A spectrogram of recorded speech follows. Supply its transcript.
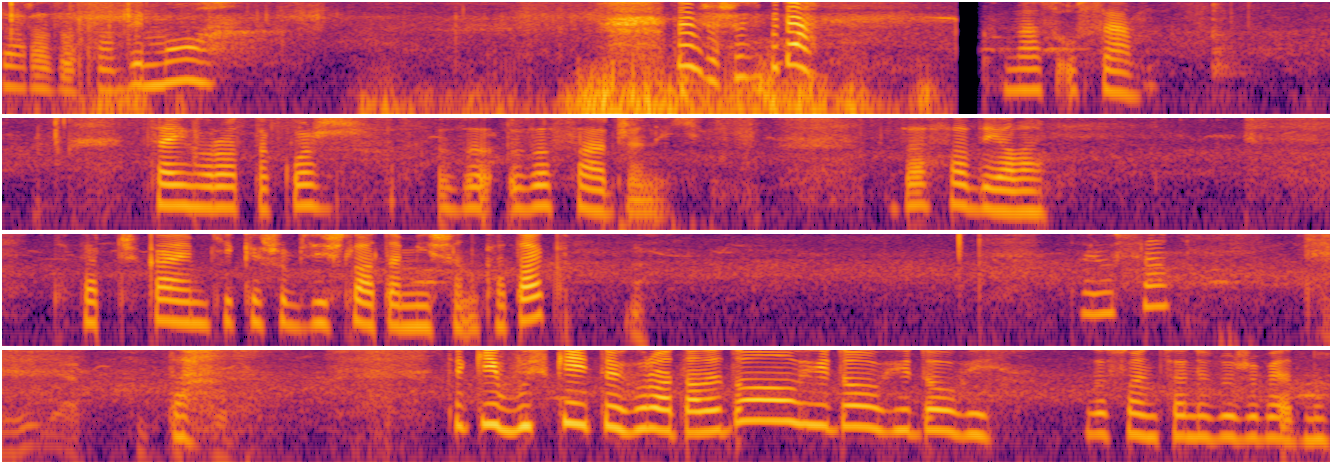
Зараз засадимо. Та вже щось буде. У нас усе. Цей город також засаджений. Засадили. Тепер чекаємо тільки, щоб зійшла та мішанка, так? Та й усе. Так. Такий вузький той город, але довгий, довгий, довгий. За сонця не дуже видно.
